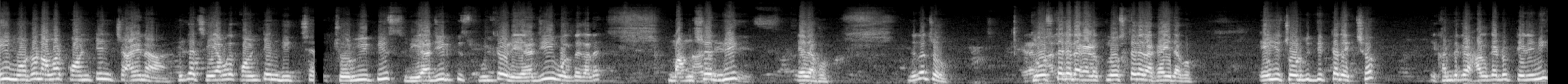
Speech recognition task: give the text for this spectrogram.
এই মটন আমার কন্টেন্ট চায় না। ঠিক আছে? এ আমাকে কন্টেন্ট দিচ্ছে চর্বি পিস রিয়াজির পিস ফুলটা রিয়াজি বলতে গেলে। মাংসের দিক এ দেখো। দেখেছ? ক্লোজ থেকে দেখা ক্লোজ থেকে দেখা এই দেখো। এই যে চর্বির দিকটা দেখছ এখান থেকে হালকা একটু টেনে নি।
